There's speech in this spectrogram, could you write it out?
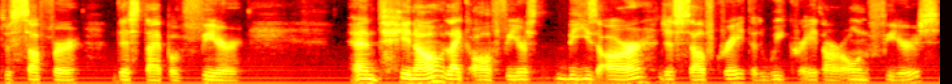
to suffer this type of fear. And, you know, like all fears, these are just self created. We create our own fears,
